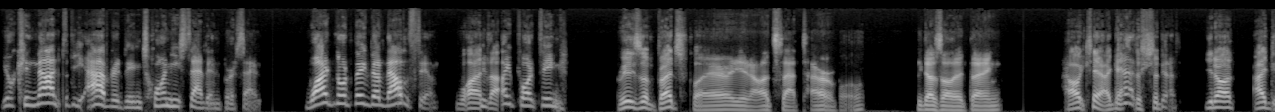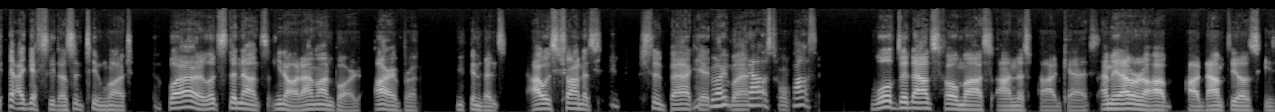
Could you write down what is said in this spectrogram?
you cannot be averaging 27%. Why don't they announce him? Why not? like 14. He's a bench player. You know, it's not terrible. He does other things. Okay, oh, I guess should. You know. I I guess he doesn't too much. Well, all right, let's denounce. You know what? I'm on board. All right, bro. You convinced. me. I was trying to sit back and Right now, it's we'll denounce Hamas on this podcast. I mean, I don't know how how Dom feels. He's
